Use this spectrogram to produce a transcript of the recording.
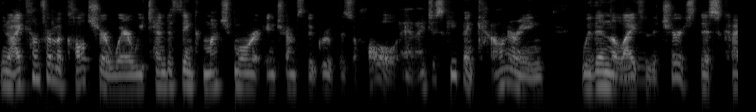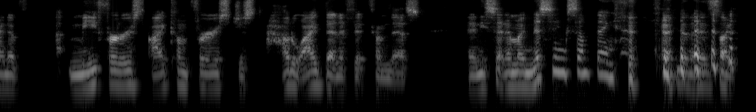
you know, I come from a culture where we tend to think much more in terms of the group as a whole, and I just keep encountering within the life of the church this kind of me first, I come first. Just how do I benefit from this? And he said, Am I missing something? and it's like,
